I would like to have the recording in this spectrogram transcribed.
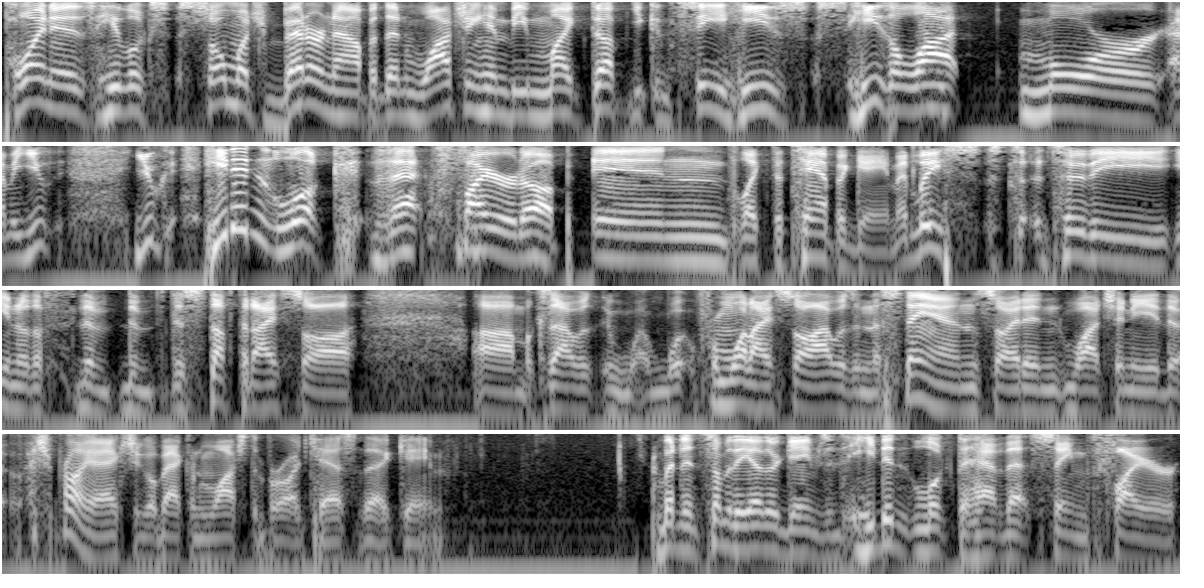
Point is, he looks so much better now. But then watching him be mic'd up, you can see he's he's a lot more. I mean, you you he didn't look that fired up in like the Tampa game, at least to, the you know the, the the stuff that I saw because um, I was from what I saw, I was in the stands, so I didn't watch any of the. I should probably actually go back and watch the broadcast of that game. But in some of the other games, he didn't look to have that same fire,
